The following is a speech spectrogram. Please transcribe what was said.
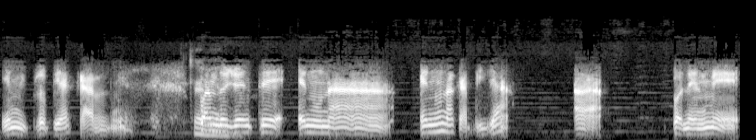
y en mi propia carne. Cuando yo entré en una, en una capilla a ponerme,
